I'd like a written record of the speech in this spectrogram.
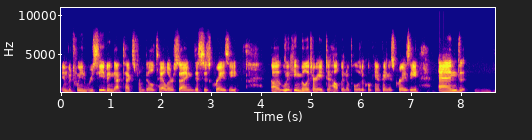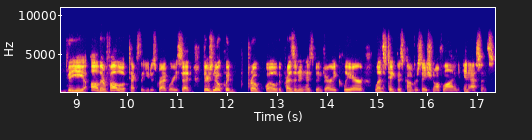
in between receiving that text from Bill Taylor saying this is crazy uh, linking military aid to help in a political campaign is crazy. And the other follow up text that you described, where he said, There's no quid pro quo. The president has been very clear. Let's take this conversation offline, in essence.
